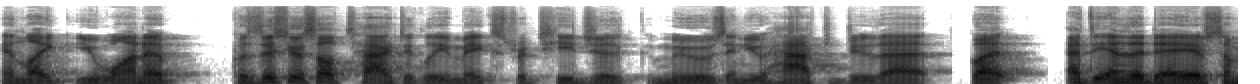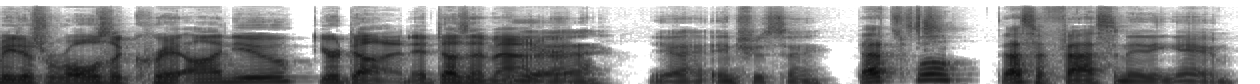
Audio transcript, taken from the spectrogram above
and like you want to position yourself tactically, make strategic moves, and you have to do that. But at the end of the day, if somebody just rolls a crit on you, you're done. It doesn't matter. Yeah. Yeah. Interesting. That's, well, that's a fascinating game.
